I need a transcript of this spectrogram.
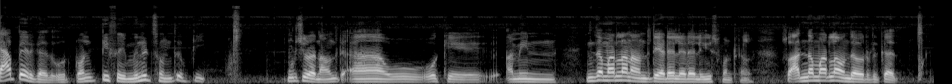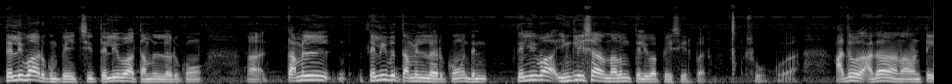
கேப்பே இருக்காது. ஒரு டுவெண்ட்டி ஃபைவ் மினிட்ஸ் வந்து அப்படி முடிச்சுடுவார். நான் வந்துட்டு ஓ ஓகே ஐ மீன் இந்த மாதிரிலாம் நான் வந்துட்டு இடையில இடையில யூஸ் பண்ணுறேன் ஸோ அந்த மாதிரிலாம் வந்து அவர் இருக்காது. தெளிவாக இருக்கும் பேச்சு. தெளிவாக தமிழில் இருக்கும். தமிழ் தெளிவு தமிழில் இருக்கும். தென் தெளிவாக இங்கிலீஷாக இருந்தாலும் தெளிவாக பேசியிருப்பார். ஸோ அது அதான் நான் வந்துட்டு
